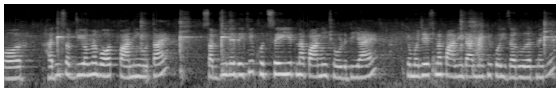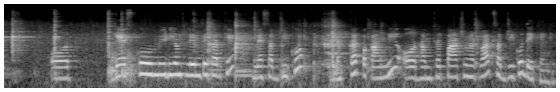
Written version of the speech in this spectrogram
और हरी सब्जियों में बहुत पानी होता है। सब्ज़ी ने देखिए, खुद से ही इतना पानी छोड़ दिया है कि मुझे इसमें पानी डालने की कोई ज़रूरत नहीं है। और गैस को मीडियम फ्लेम पे करके मैं सब्ज़ी को ढककर पकाऊँगी और हम फिर पाँच मिनट बाद सब्ज़ी को देखेंगे।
